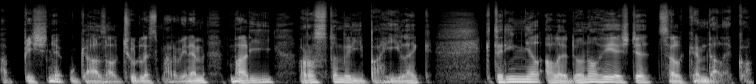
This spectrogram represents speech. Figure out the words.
a pišně ukázal čudle s Marvinem malý, rostomilý pahýlek, který měl ale do nohy ještě celkem daleko.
